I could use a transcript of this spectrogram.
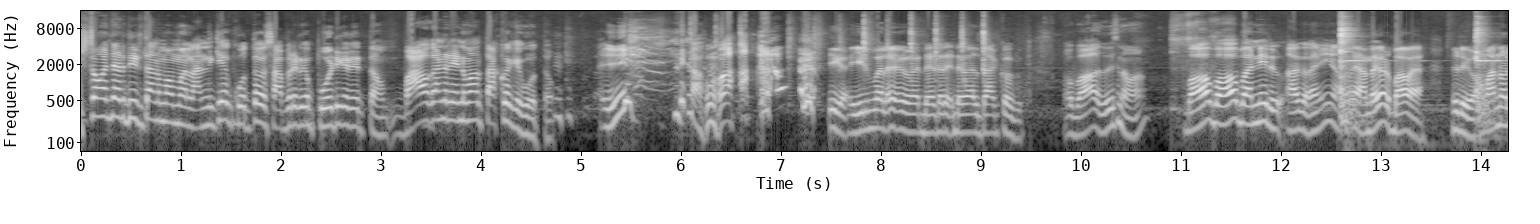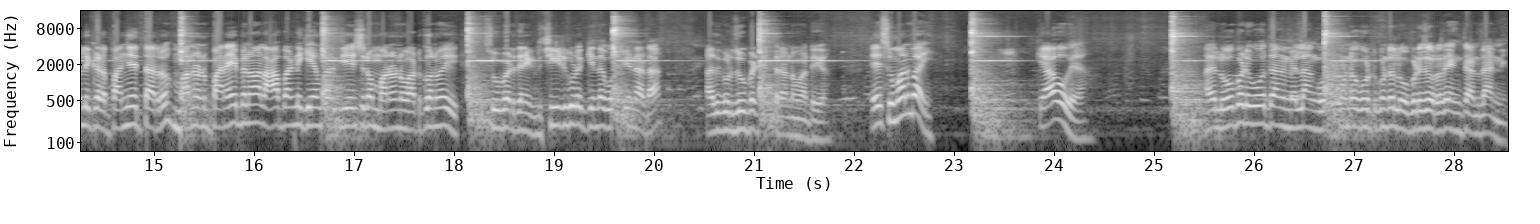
ఇష్టం వచ్చినట్టు తిడతాను మమ్మల్ని. అందుకే కొత్తగా సపరేట్గా పోటీగా తెస్తాం బావ కంటే రెండు మాలు తక్కువకే అవ్వా. ఇక ఈడిపల్లె డెడ్ రెండు వేలు తక్కువకు. ఓ బావ చూసినావా? బావ బావ బన్నీరు. అని అందగాడు బావా. చూడు మనోళ్ళు ఇక్కడ పని చేస్తారు. మనోని పని అయిపోయిన వాళ్ళు ఆ బండికి ఏం వర్క్ చేసినా మనోని పట్టుకొని పోయి చూపెడితే ఇక్కడ చీటి కూడా కింద కొట్టిండట. అది కూడా చూపెట్టిస్తారు అన్నమాట ఇక. ఏ సుమన్ బాయ్? క్యా హో అది లోపలికి పోతుంది మెల్ల కొట్టుకుంటూ కొట్టుకుంటూ లోపలికి చొరద ఎంగుతాడు దాన్ని.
